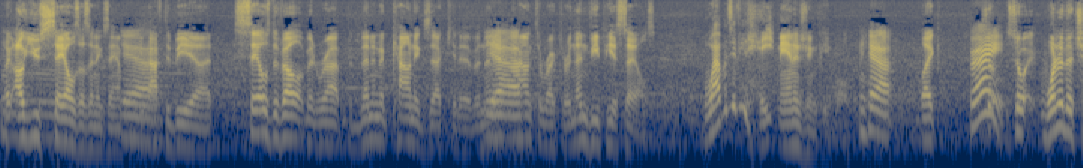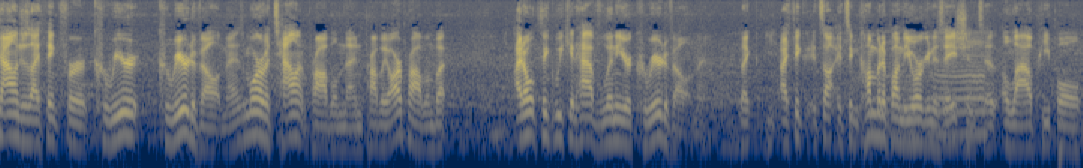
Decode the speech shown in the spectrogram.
like I'll use sales as an example. You have to be a sales development rep, and then an account executive, and then an account director, and then VP of sales. What happens if you hate managing people? yeah. Like so- Right. So, one of the challenges I think for career career development is more of a talent problem than probably our problem, but I don't think we can have linear career development. Like I think it's it's incumbent upon the organization mm-hmm. to allow people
